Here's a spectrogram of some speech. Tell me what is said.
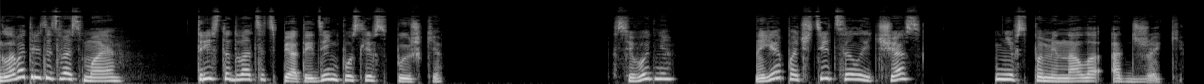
Глава 38. 325 день после вспышки. Сегодня я почти целый час не вспоминала о Джеке.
